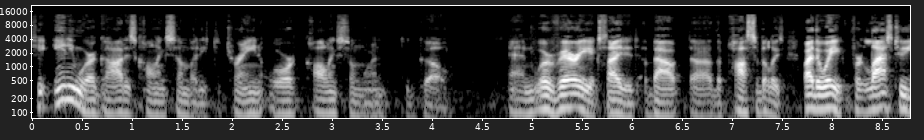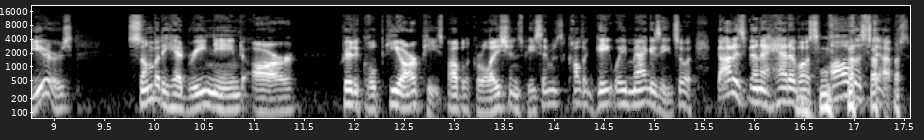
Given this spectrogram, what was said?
to anywhere God is calling somebody to train or calling someone to go. And we're very excited about uh, the possibilities. By the way, for the last two years, somebody had renamed our critical PR piece, public relations piece, and it was called a Gateway Magazine. So God has been ahead of us all the steps.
